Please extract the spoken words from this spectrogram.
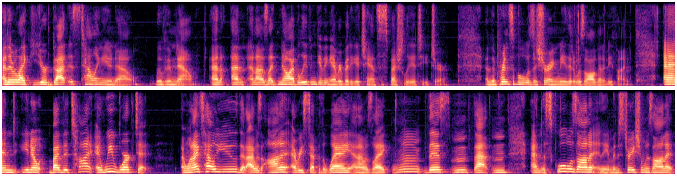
And they were like, your gut is telling you no, move him now. And, and, and I was like, no, I believe in giving everybody a chance, especially a teacher. And the principal was assuring me that it was all going to be fine. And, you know, by the time, and we worked it. And when I tell you that I was on it every step of the way, and I was like, mm, this, mm, that, mm, and the school was on it, and the administration was on it.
